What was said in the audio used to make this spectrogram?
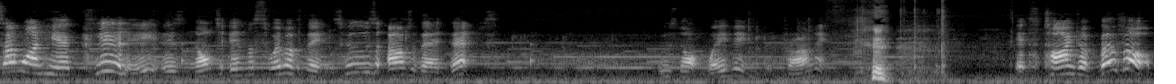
Someone here clearly is not in the swim of things. Who's out of their depth? Who's not waving but drowning? It's time to vote off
